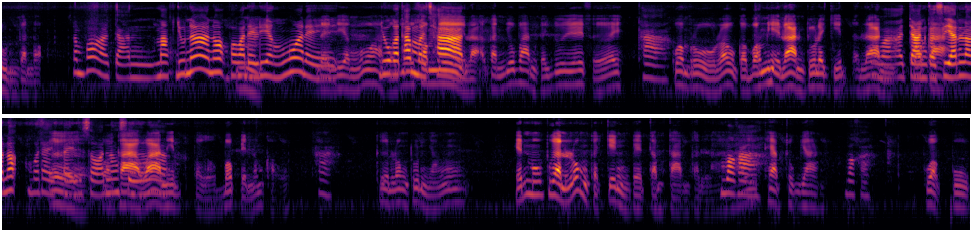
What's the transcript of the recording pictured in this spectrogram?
ดุลกันดอก สัมพ่ออาจารย์มักอยู่หน้าเนาะเพราะว่าอืมได้เลี้ยงงัวได้ ได้เลี้ยงงัวอยู่กับธรรมชาติก็อยู่ซ้ำนี่ล่ะกันอยู่บ้านก็อยู่เฉยค่ะๆความรู้เราก็บ่มีร้านธุรกิจเพร้านราะว่าอาจารย์เกษียณแล้วเนาะบ่ได้ไปสอนหนังสือพ่ค้าว่าแล้วนี่เปิดบ่เป็นน้ำเขา ค่ะคือลงทุนหยังเห็นหมู่เพื่อนลงก็เจ๊งไปตามๆกันหลายบ่ค่ะแทบทุกอย่าง บ่ค่ะ พวกปลูก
